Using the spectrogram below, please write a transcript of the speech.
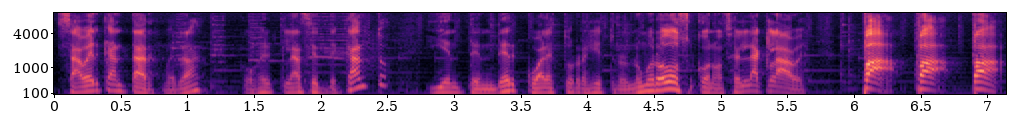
Saber cantar, ¿verdad? Coger clases de canto y entender cuál es tu registro. Número dos, conocer la clave. Pa, pa, pa,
